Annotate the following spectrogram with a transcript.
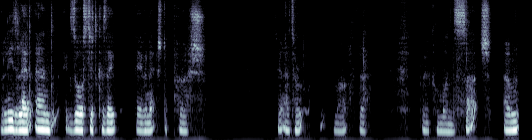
were leader led and exhausted because they gave an extra push. I don't have to mark the broken ones such. Um,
